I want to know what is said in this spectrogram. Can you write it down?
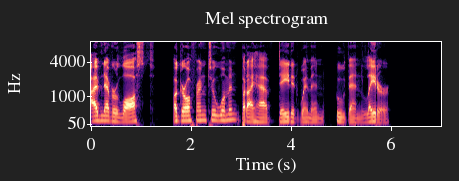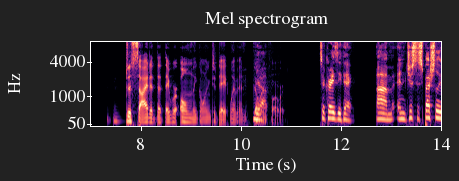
I've never lost a girlfriend to a woman, but I have dated women who then later decided that they were only going to date women going Yeah. forward. It's a crazy thing. Um, and just especially,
